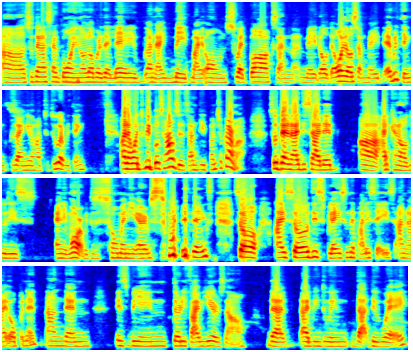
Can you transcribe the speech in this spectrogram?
Uh, so then I started going all over the LA, and I made my own sweat box and made all the oils and made everything because I knew how to do everything. And I went to people's houses and did panchakarma. So then I decided uh, I cannot do this anymore because so many herbs, so many things. So I saw this place in the Palisades and I opened it. And then it's been 35 years now that I've been doing that the way.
